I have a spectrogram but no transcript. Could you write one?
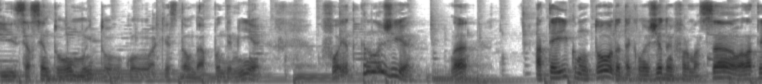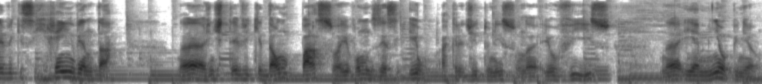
e se acentuou muito com a questão da pandemia foi a tecnologia, né? A TI como um todo, a tecnologia da informação, ela teve que se reinventar. Né? A gente teve que dar um passo aí, vamos dizer assim, eu acredito nisso, né? eu vi isso, né? e é minha opinião.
